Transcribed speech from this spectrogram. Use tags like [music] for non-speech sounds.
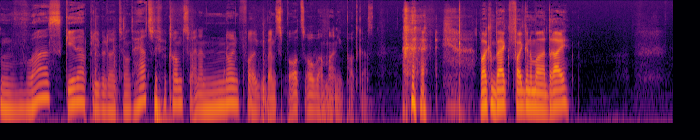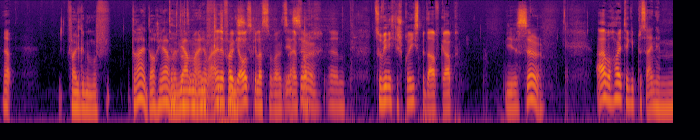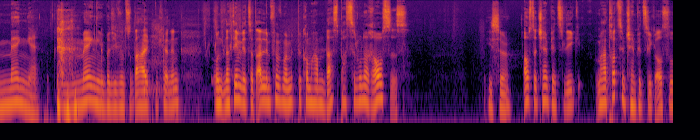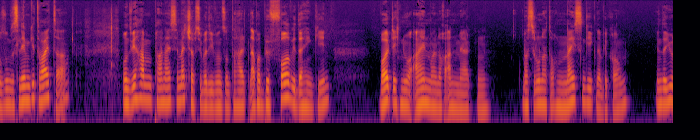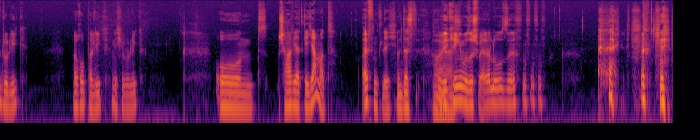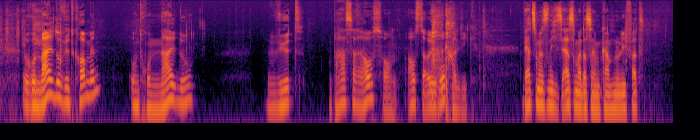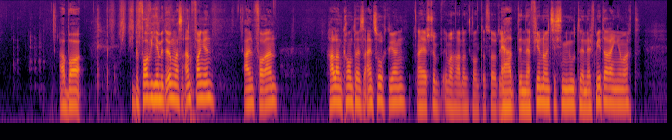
Was geht ab, liebe Leute, und herzlich willkommen zu einer neuen Folge beim Sports Over Money Podcast. [laughs] Welcome back, Folge Nummer 3. Ja. Folge Nummer 3, doch, ja, Doch, weil doch, wir haben eine, eine Folge ausgelassen, weil es Yes, einfach ähm, zu wenig Gesprächsbedarf gab. Yes, sir. Aber heute gibt es eine Menge, Menge, über die wir uns unterhalten können. Und nachdem wir jetzt seit allem fünfmal mitbekommen haben, dass Barcelona raus ist Yes, sir. aus der Champions League, man hat trotzdem Champions League Auslosung, das Leben geht weiter. Und wir haben ein paar nice Matchups, über die wir uns unterhalten. Aber bevor wir dahin gehen, wollte ich nur einmal noch anmerken, Barcelona hat auch einen niceen Gegner bekommen in der Euroleague. Europa League, nicht Euroleague. Und Xavi hat gejammert. Öffentlich. Und das. boah, wir das- kriegen immer so schwere Lose. [laughs] Ronaldo wird kommen und Ronaldo wird Barca raushauen aus der Europa [laughs] League. Wäre zumindest nicht das erste Mal, dass er im Camp nur liefert. Aber bevor wir hier mit irgendwas anfangen, allen voran, Haaland Counter ist 1 hochgegangen. Ah ja, stimmt, immer Haaland Counter, sorry. Er hat in der 94. Minute einen Elfmeter reingemacht.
